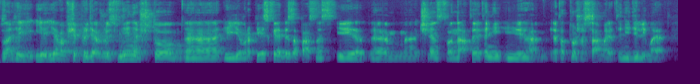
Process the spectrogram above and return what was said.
Знаете, я, я вообще придерживаюсь мнения, что э, и европейская безопасность, и э, членство НАТО это не и, э, это то же самое, это неделимое. Э,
